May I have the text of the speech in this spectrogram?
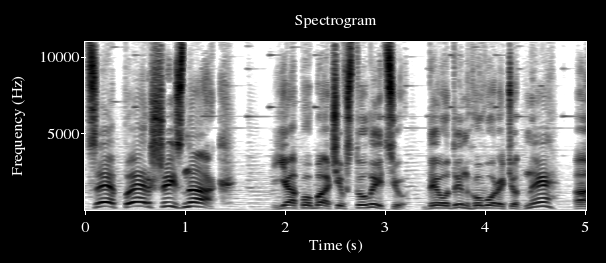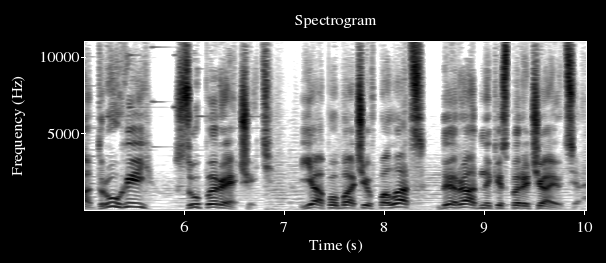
це перший знак. Я побачив столицю, де один говорить одне, а другий суперечить. Я побачив палац, де радники сперечаються,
